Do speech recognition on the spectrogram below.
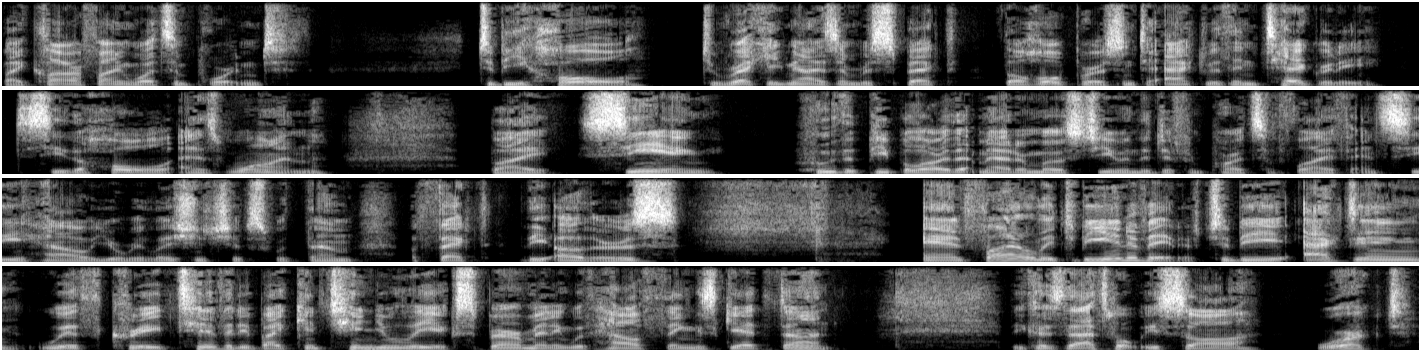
by clarifying what's important, to be whole, to recognize and respect the whole person, to act with integrity, to see the whole as one by seeing who the people are that matter most to you in the different parts of life and see how your relationships with them affect the others. And finally, to be innovative, to be acting with creativity by continually experimenting with how things get done. Because that's what we saw worked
